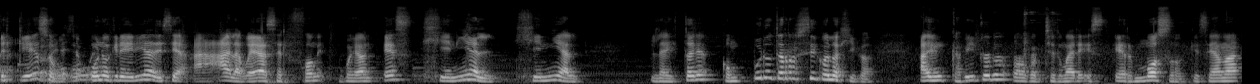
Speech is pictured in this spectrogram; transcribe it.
Es que eso, uno creería, decía, ah, la weá va a ser fome. Weón, es genial, genial. La historia con puro terror psicológico. Hay un capítulo, oh, conchetumare, es hermoso, que se llama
